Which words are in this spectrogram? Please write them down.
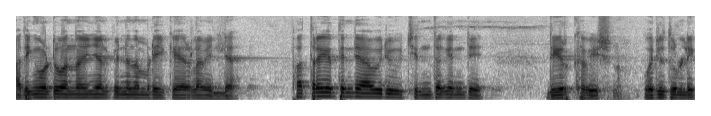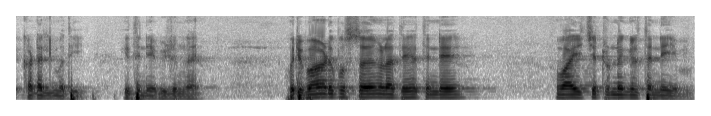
അതിങ്ങോട്ട് വന്നു കഴിഞ്ഞാൽ പിന്നെ നമ്മുടെ ഈ കേരളമില്ല അപ്പം അത്രയത്തിന്റെ ആ ഒരു ചിന്തകന്റെ ദീർഘവീക്ഷണം. ഒരു തുള്ളി കടൽ മതി ഇതിനെ വിഴുങ്ങാൻ. ഒരുപാട് പുസ്തകങ്ങൾ അദ്ദേഹത്തിന്റെ വായിച്ചിട്ടുണ്ടെങ്കിൽ തന്നെയും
